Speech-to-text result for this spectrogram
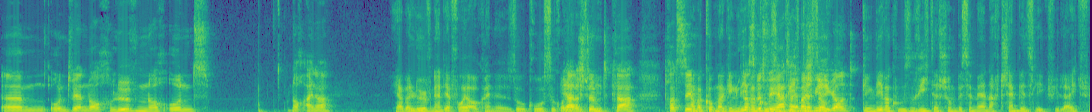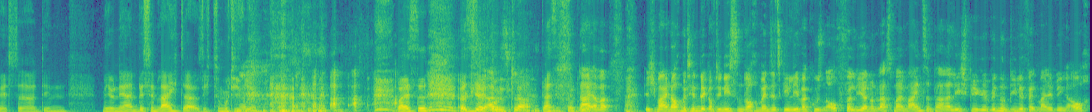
Ähm, und wer noch? Löwen noch und noch einer. Ja, aber Löwen hat ja vorher auch keine so große Rolle Ja, das gespielt. stimmt, klar. Trotzdem, Aber guck mal, gegen das Leverkusen, wird für Hertha immer das schwieriger. Doch, Und gegen Leverkusen riecht das schon ein bisschen mehr nach Champions League. Vielleicht fällt es da den Millionären ein bisschen leichter, sich zu motivieren. weißt du? Das ist Okay, alles klar. Das ist der Punkt. Nein, aber ich meine auch mit Hinblick auf die nächsten Wochen, wenn sie jetzt gegen Leverkusen auch verlieren und lass mal Mainz im Parallelspiel gewinnen und Bielefeld meinetwegen auch,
